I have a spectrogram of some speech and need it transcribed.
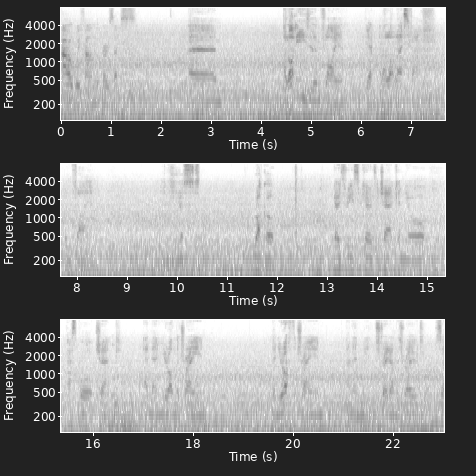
how we found the process um, a lot easier than flying yeah and a lot less faff than flying. You just rock up, go through your security check and your passport check, and then you're on the train. Then you're off the train, and then you're straight down this road. So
